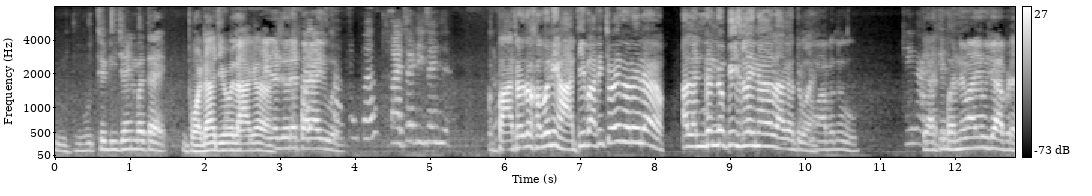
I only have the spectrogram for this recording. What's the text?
ઊંચી ડિઝાઇન બતાય ભોડા જેવો લાગે. જોડે કરાયું હોય. પાછળ ડિઝાઇન પાછળ તો ખબર નહીં હાથી પાછી ચોઈ તો નહીં લાવ્યો આ લંડન નો પીસ લઈને આવ્યો લાગે તું આ બધું ત્યાંથી બંને આવ્યું છે આપડે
